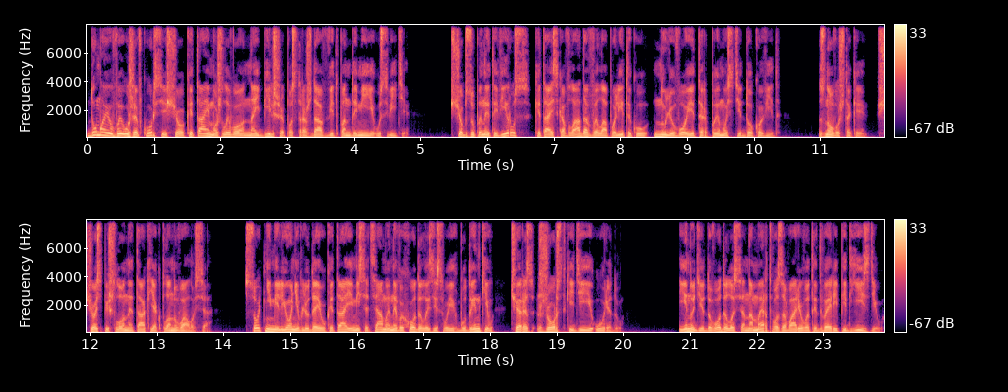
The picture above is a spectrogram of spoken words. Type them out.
Думаю, ви уже в курсі, що Китай, можливо, найбільше постраждав від пандемії у світі. Щоб зупинити вірус, китайська влада ввела політику нульової терпимості до ковід. Знову ж таки, щось пішло не так, як планувалося. Сотні мільйонів людей у Китаї місяцями не виходили зі своїх будинків через жорсткі дії уряду. Іноді доводилося намертво заварювати двері під'їздів,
